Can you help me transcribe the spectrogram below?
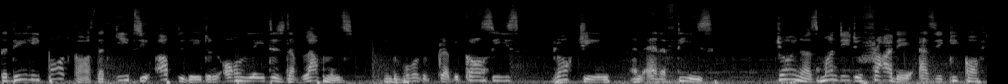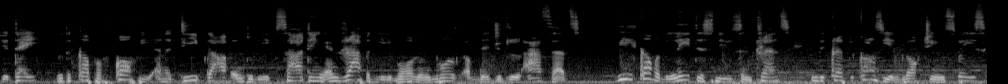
the daily podcast that keeps you up to date on all latest developments in the world of cryptocurrencies, blockchain, and NFTs. Join us Monday to Friday as you kick off your day with a cup of coffee and a deep dive into the exciting and rapidly evolving world of digital assets. We'll cover the latest news and trends in the cryptocurrency and blockchain space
